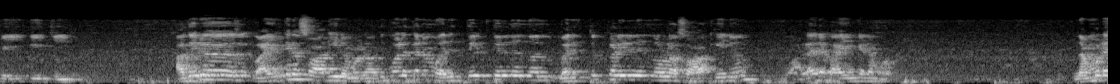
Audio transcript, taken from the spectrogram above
പെയ്യുകയും ചെയ്യും. അതൊരു ഭയങ്കര സ്വാധീനമാണ്. അതുപോലെ തന്നെ മരുത്തിൽ നിന്ന് മരുത്തുക്കളിൽ നിന്നുള്ള സ്വാധീനവും വളരെ ഭയങ്കരമാണ്. നമ്മുടെ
